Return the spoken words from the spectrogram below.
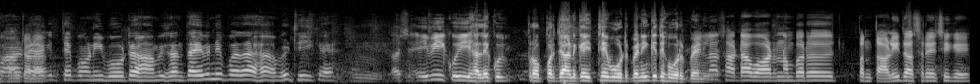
ਹਾਲ ਚਾਲ ਹੈ। ਕਿੱਥੇ ਪਾਉਣੀ ਵੋਟ ਹਾਂ ਵੀ ਸਾਨੂੰ ਤਾਂ ਇਹ ਵੀ ਨਹੀਂ ਪਤਾ ਹਾਂ ਵੀ ਠੀਕ ਹੈ। ਅੱਛਾ ਇਹ ਵੀ ਕੋਈ ਹਲੇ ਕੋਈ ਪ੍ਰੋਪਰ ਜਾਣਕਾਰੀ ਇੱਥੇ ਵੋਟ ਪੈਣੀ ਕਿਤੇ ਹੋਰ ਪੈਣੀ? ਪਹਿਲਾਂ ਸਾਡਾ ਵਾਰਡ ਨੰਬਰ 45 ਦੱਸ ਰਹੇ ਸੀਗੇ।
